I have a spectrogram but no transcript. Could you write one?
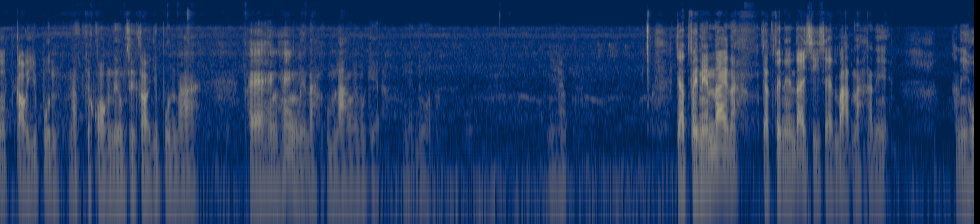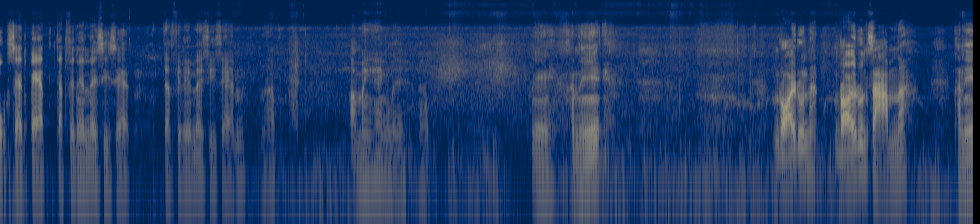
รถเก่าญี่ปุ่นนะครับเจ้าของเดิมซื้อเก่าญี่ปุ่นมา แพ้แห้งๆเลยนะ ผมล้างไว้เมื่อกี้นี่ดูนี่ครับ จัดไฟแนนซ์ได้นะ จัดไฟแนนซ์ได้สี่แสนบาทนะคันนี้ คันนี้หกแสนแปดจัดไฟแนนซ์ได้สี่แสนจัดไฟแนนซ์ได้สี่แสนนะครับปั๊มแห้งๆเลยนะครับนี่คันนี้ร้อยรุ่นร้อยรุ่นสามนะคันนี้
